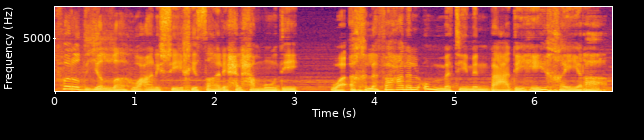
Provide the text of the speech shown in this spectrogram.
فرضي الله عن الشيخ صالح الحمودي وأخلف على الأمة من بعده خيرا.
